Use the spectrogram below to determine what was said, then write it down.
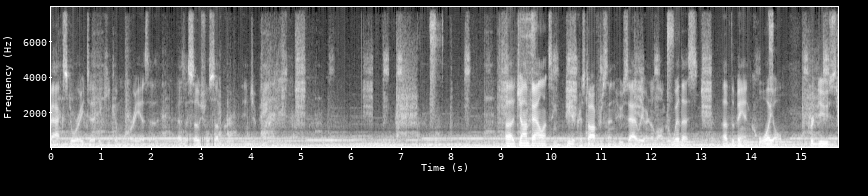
backstory to hikikomori as a, as a social subgroup in Japan. uh, John Balance and Peter Christopherson, who sadly are no longer with us, of the band Coil, produced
